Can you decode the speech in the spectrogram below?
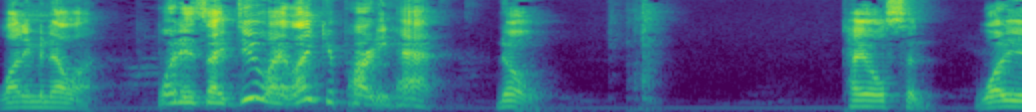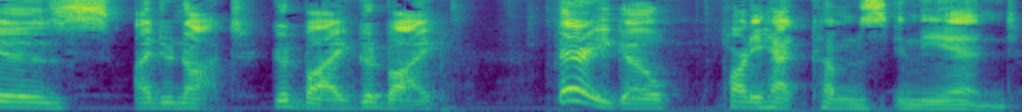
Lani Minella. What is I do? I like your party hat. No. Ty Olsson. What is I do not? Goodbye, goodbye. There you go. Party hat comes in the end.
